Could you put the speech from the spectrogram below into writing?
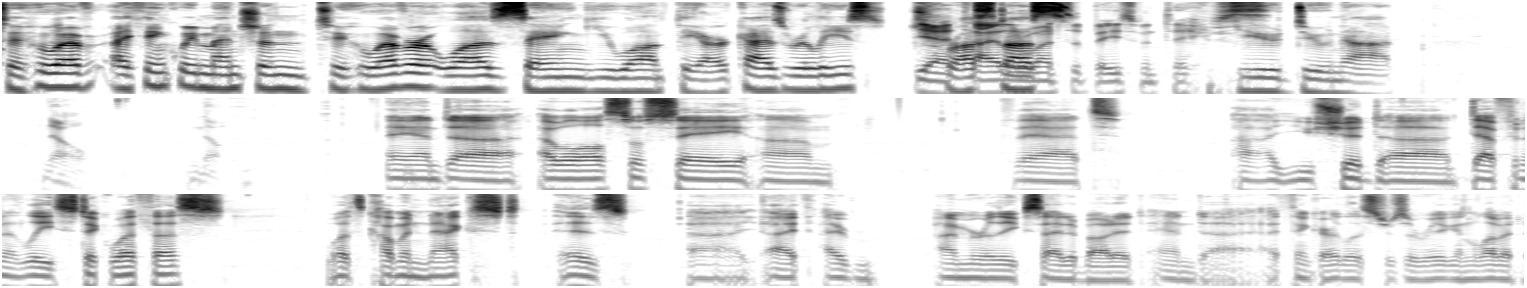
to whoever, I think we mentioned to whoever it was saying you want the archives released, Yeah, trust Tyler us, wants the basement tapes. you do not. no, no. And uh, I will also say um, that uh, you should uh, definitely stick with us. What's coming next is uh, I, I I'm really excited about it, and uh, I think our listeners are really gonna love it.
